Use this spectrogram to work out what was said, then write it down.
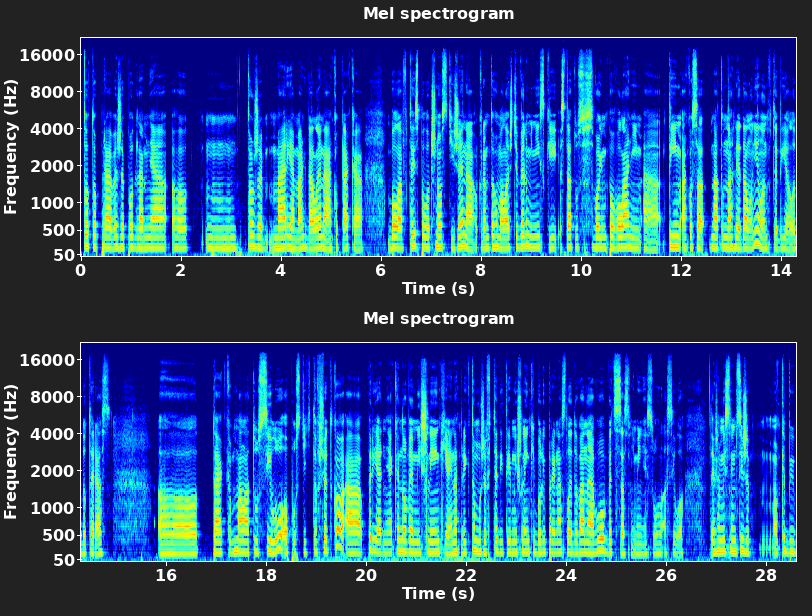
toto práve, že podľa mňa uh, to, že Mária Magdalena ako taká bola v tej spoločnosti žena, okrem toho mala ešte veľmi nízky status svojim povolaním a tým, ako sa na to nahliadalo nielen vtedy, ale doteraz, uh, tak mala tú silu opustiť to všetko a prijať nejaké nové myšlienky, aj napriek tomu, že vtedy tie myšlienky boli prenasledované a vôbec sa s nimi nesúhlasilo. Takže myslím si, že keby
